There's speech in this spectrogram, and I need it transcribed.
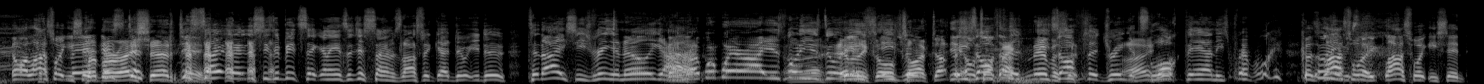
Oh, last week you said it's just- Preparation. Just, so, uh, she's a bit second hand, so just same as last week. Go do what you do. Today she's ringing early, going, right, well, "Where are you? What are you doing?" Everything's all typed up. He's, all off, typed the, up. he's off the drink. It's locked down. He's prep. Look, Because last week, last week he said,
